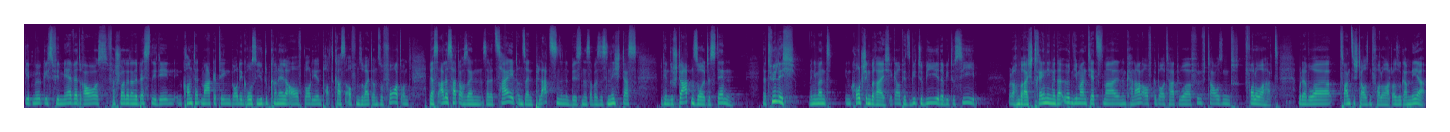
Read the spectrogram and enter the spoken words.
gib möglichst viel Mehrwert raus, versteuere deine besten Ideen in Content Marketing, bau dir große YouTube-Kanäle auf, bau dir einen Podcast auf und so weiter und so fort. Und das alles hat auch sein, seine Zeit und seinen Platz in einem Business, aber es ist nicht das, mit dem du starten solltest. Denn natürlich, wenn jemand im Coaching-Bereich, egal ob jetzt B2B oder B2C oder auch im Bereich Training, wenn da irgendjemand jetzt mal einen Kanal aufgebaut hat, wo er 5000 Follower hat oder wo er 20.000 Follower hat oder sogar mehr,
